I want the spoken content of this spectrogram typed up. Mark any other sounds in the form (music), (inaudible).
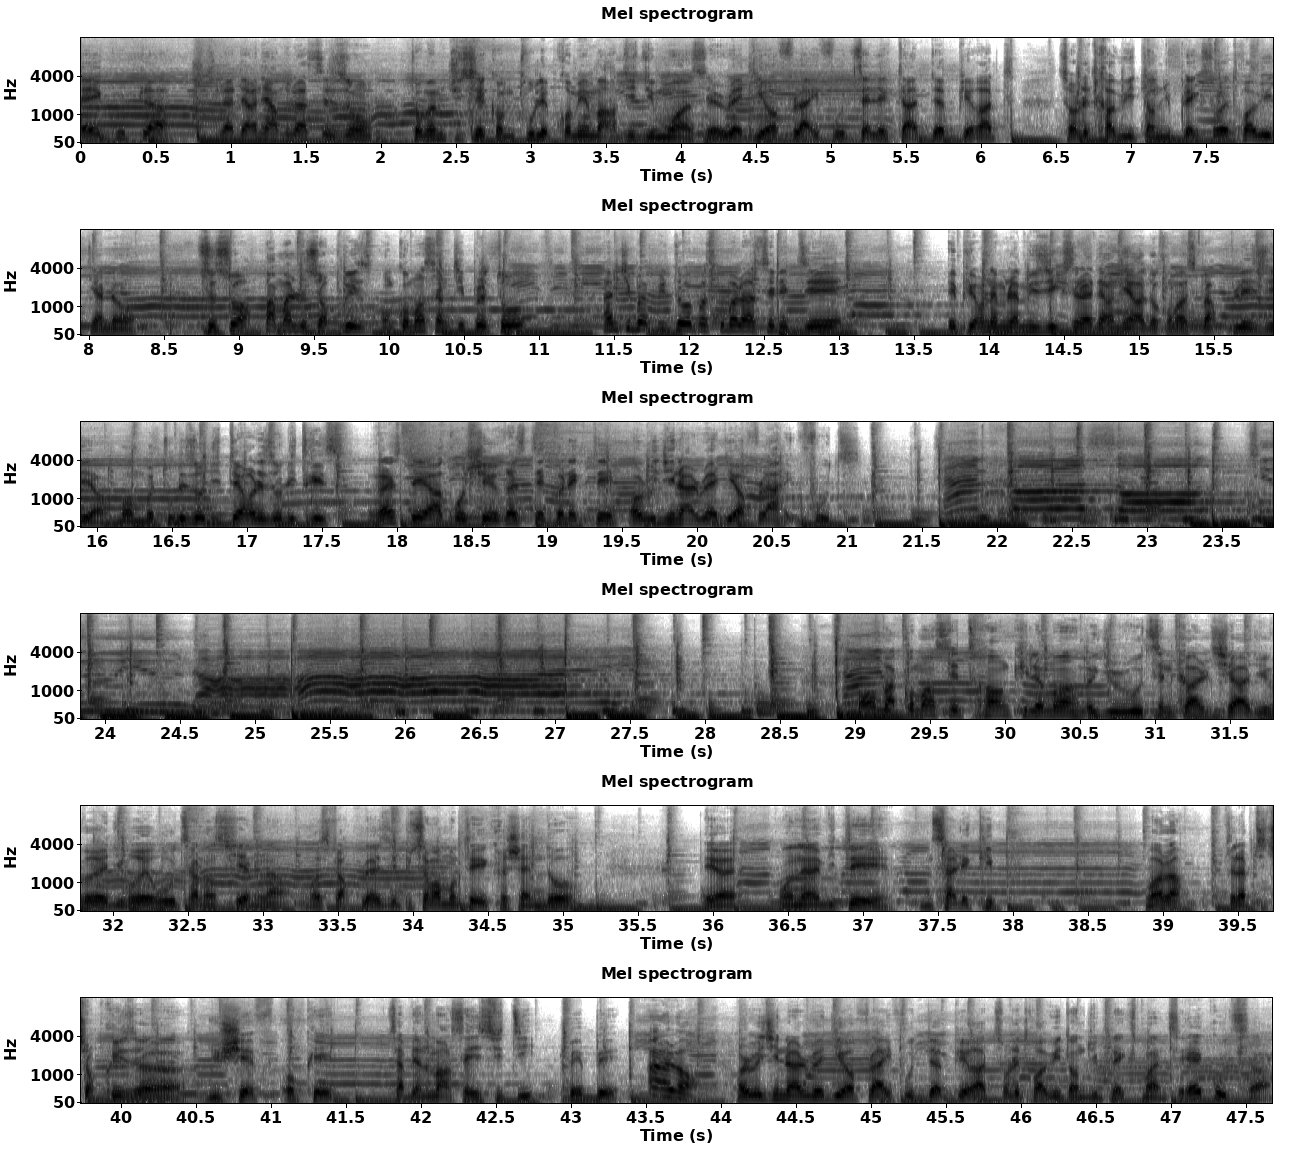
Et écoute là, c'est la dernière de la saison. Toi-même, tu sais, comme tous les premiers mardis du mois, c'est Ready of Life Food Selecta de Pirates sur les 3-8 en duplex. Sur les 3-8, il y en a. Ce soir, pas mal de surprises. On commence un petit peu tôt. Un petit peu plus tôt parce que voilà, c'est l'été. Et puis on aime la musique, c'est la dernière, donc on va se faire plaisir. Bon, bah, tous les auditeurs les auditrices, restez accrochés, restez connectés. Original Ready of Life Foods. On va commencer tranquillement avec du roots and culture, du vrai, du vrai roots à l'ancienne là. On va se faire plaisir. Et puis ça va monter crescendo. Et euh, on a invité une sale équipe. Voilà, c'est la petite surprise euh, du chef, ok. Ça vient de Marseille City, bébé. Alors, Original Radio Fly Food de Pirate sur les 3-8 en duplex, man. Écoute ça.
